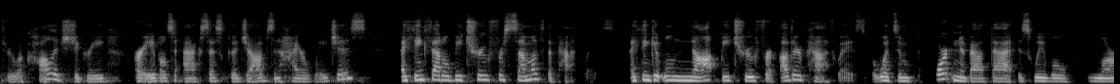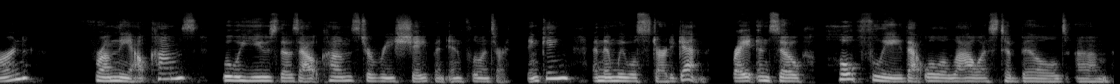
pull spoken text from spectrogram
through a college degree, are able to access good jobs and higher wages. I think that'll be true for some of the pathways. I think it will not be true for other pathways. But what's important about that is we will learn from the outcomes. We will use those outcomes to reshape and influence our thinking, and then we will start again, right? And so hopefully that will allow us to build um,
